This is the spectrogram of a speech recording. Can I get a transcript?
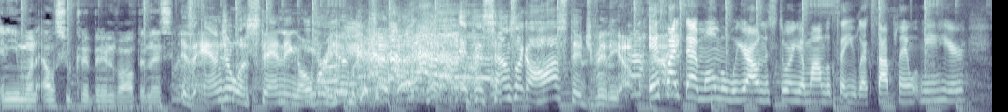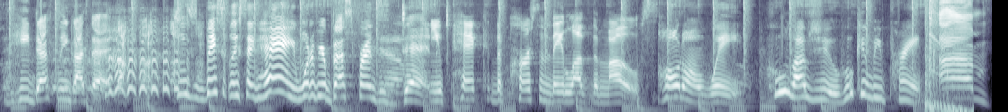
anyone else who could have been involved in this. Is Angela standing over him? It- this sounds like a hostage video. It's like that moment where you're out in the store and your mom looks at you like, stop playing with me in here. He definitely got that. He's basically saying, hey, one of your best friends is dead. You pick the person they love the most. Hold on, wait. Who loves you? Who can be pranked? Um,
